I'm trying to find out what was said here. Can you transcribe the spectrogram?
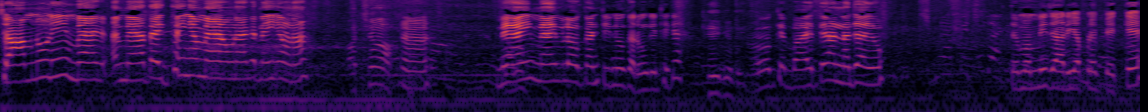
ਸ਼ਾਮ ਨੂੰ ਨਹੀਂ ਮੈਂ ਮੈਂ ਤਾਂ ਇੱਥੇ ਹੀ ਆ ਮੈਂ ਆਉਣਾ ਕਿ ਨਹੀਂ ਆਉਣਾ? ਅੱਛਾ। ਹਾਂ। ਮੈਂ ਹੀ ਮੈਂ ਹੀ ਵਲੌਗ ਕੰਟੀਨਿਊ ਕਰੂੰਗੀ ਠੀਕ ਹੈ? ਠੀਕ ਹੈ ਠੀਕ ਓਕੇ ਬਾਏ। ਧਿਆਨ ਨਾਲ ਜਾਇਓ। ਤੇ ਮੰਮੀ ਜਾ ਰਹੀ ਆਪਣੇ ਪੇਕੇ।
